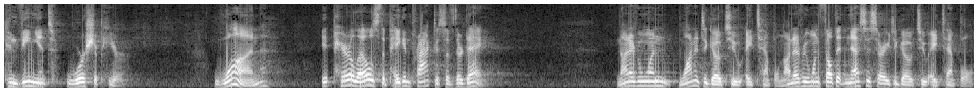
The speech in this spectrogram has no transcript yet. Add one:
convenient worship here. One, it parallels the pagan practice of their day. Not everyone wanted to go to a temple. Not everyone felt it necessary to go to a temple.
